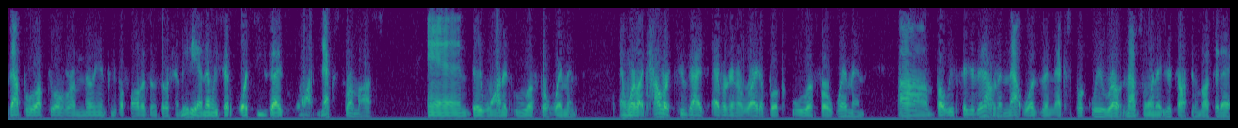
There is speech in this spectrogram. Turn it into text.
that blew up to over a million people followed us on social media. And then we said, what do you guys want next from us? And they wanted Oola for women. And we're like, how are two guys ever going to write a book, Oola for women? Um, but we figured it out, and that was the next book we wrote, and that's the one that you're talking about today.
